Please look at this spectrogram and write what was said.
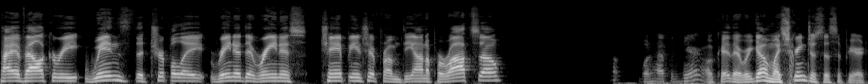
Taya Valkyrie wins the AAA Reina de Reinas championship from Deonna Purrazzo. What happened here? Okay, there we go. My screen just disappeared.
